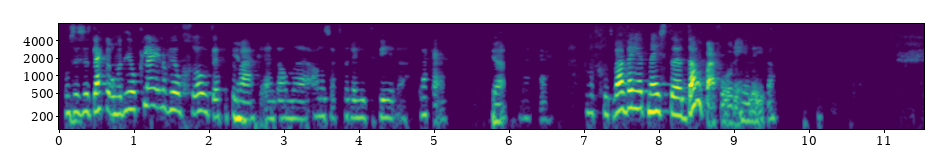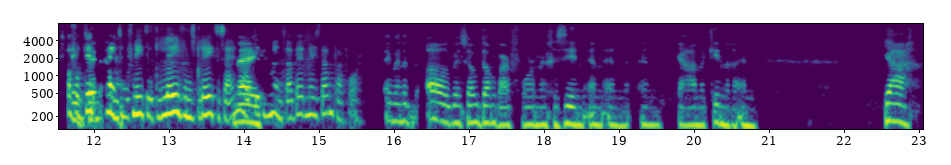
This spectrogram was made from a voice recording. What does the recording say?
Soms is het lekker om het heel klein of heel groot even te maken en dan uh, alles even te relativeren. Lekker. Ja. Lekker. Wat goed. Waar ben je het meest uh, dankbaar voor in je leven? Of ik op dit ben... moment, hoeft niet het levensbreed te zijn, nee. maar op dit moment, waar ben je het meest dankbaar voor? Ik ben, het, oh, ik ben zo dankbaar voor mijn gezin en, en, en ja, mijn kinderen. En ja,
